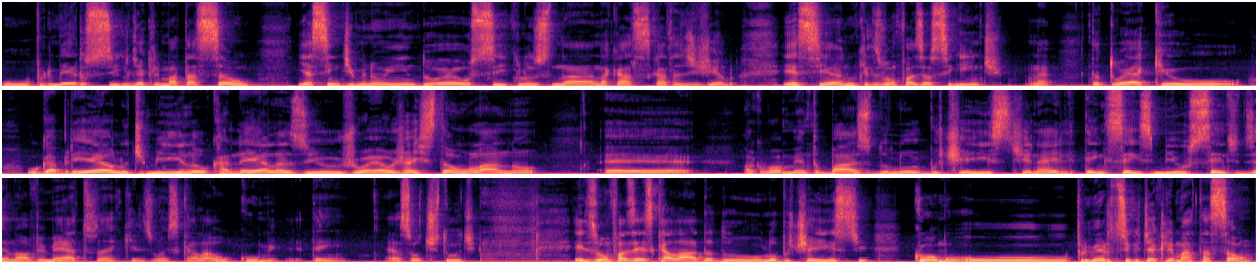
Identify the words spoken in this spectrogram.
o primeiro ciclo de aclimatação e assim diminuindo é, os ciclos na, na cascata de gelo. Esse ano o que eles vão fazer é o seguinte, né? Tanto é que o, o Gabriel, Ludmilla, o Canelas e o Joel já estão lá no, é, no acampamento base do Lobuche East, né? Ele tem 6.119 metros, né? Que eles vão escalar o cume, tem essa altitude. Eles vão fazer a escalada do Lobuche East como o primeiro ciclo de aclimatação.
